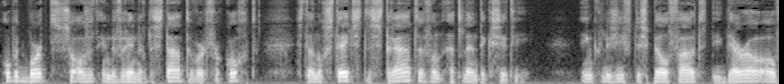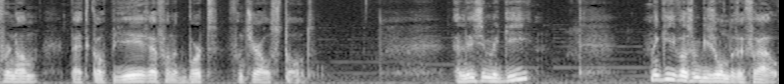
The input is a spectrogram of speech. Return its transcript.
Op het bord, zoals het in de Verenigde Staten wordt verkocht, staan nog steeds de straten van Atlantic City, inclusief de spelfout die Darrow overnam bij het kopiëren van het bord van Charles Todd. En Lizzie McGee? McGee was een bijzondere vrouw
